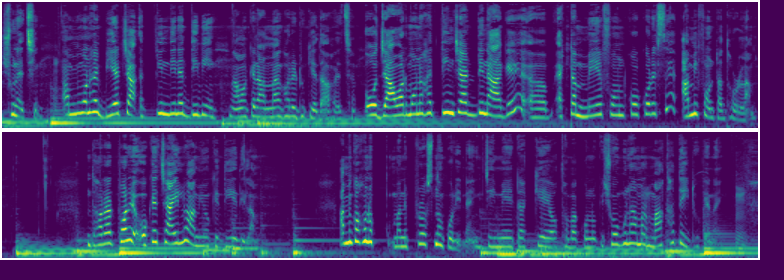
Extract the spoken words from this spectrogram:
শুনেছি। আমি মনে হয় বিয়ের চা- তিন দিনের দিনই আমাকে রান্নাঘরে ঢুকিয়ে দেওয়া হয়েছে। ও যাওয়ার মনে হয় তিন চার দিন আগে আহ, একটা মেয়ে ফোন কো- করেছে আমি ফোনটা ধরলাম। ধরার পরে ওকে চাইলো আমি ওকে দিয়ে দিলাম। আমি কখনো মানে প্রশ্ন করি নাই যে এই মেয়েটা কে অথবা কোনো কিছু ওগুলো আমার মাথাতেই ঢুকে নাই। হুম,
